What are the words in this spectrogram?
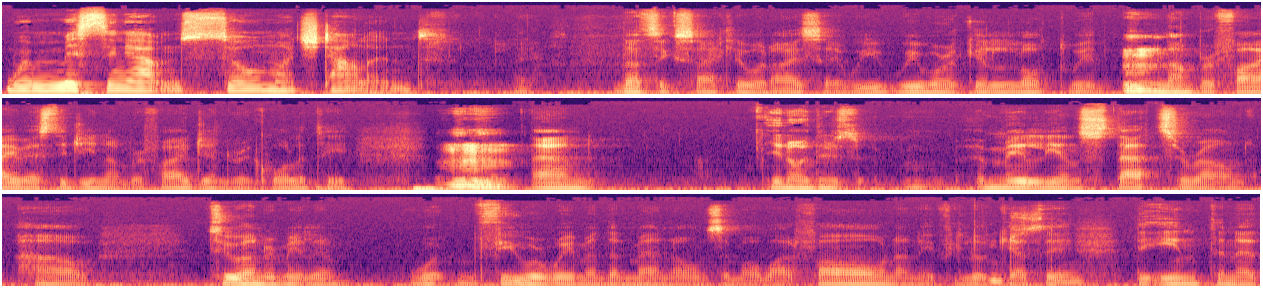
we're missing out on so much talent. That's exactly what I say. We we work a lot with number five SDG number five gender equality, and you know there's a million stats around how 200 million fewer women than men owns a mobile phone and if you look at the, the internet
